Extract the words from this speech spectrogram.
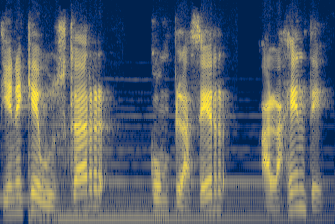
Tiene que buscar complacer a la gente.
